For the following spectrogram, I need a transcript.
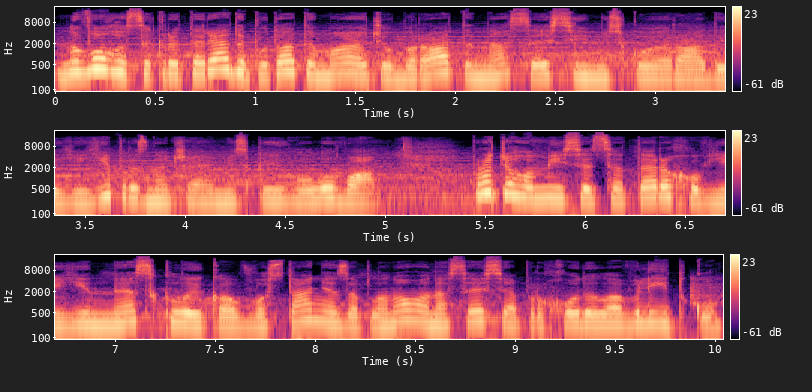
Нового секретаря депутати мають обирати на сесії міської ради. Її призначає міський голова. Протягом місяця Терехов її не скликав. Востаннє запланована сесія проходила влітку.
